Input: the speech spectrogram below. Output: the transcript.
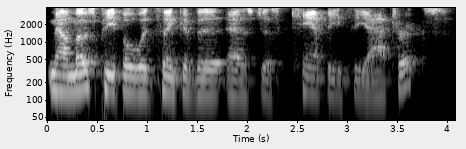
Now, most people would think of it as just campy theatrics,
